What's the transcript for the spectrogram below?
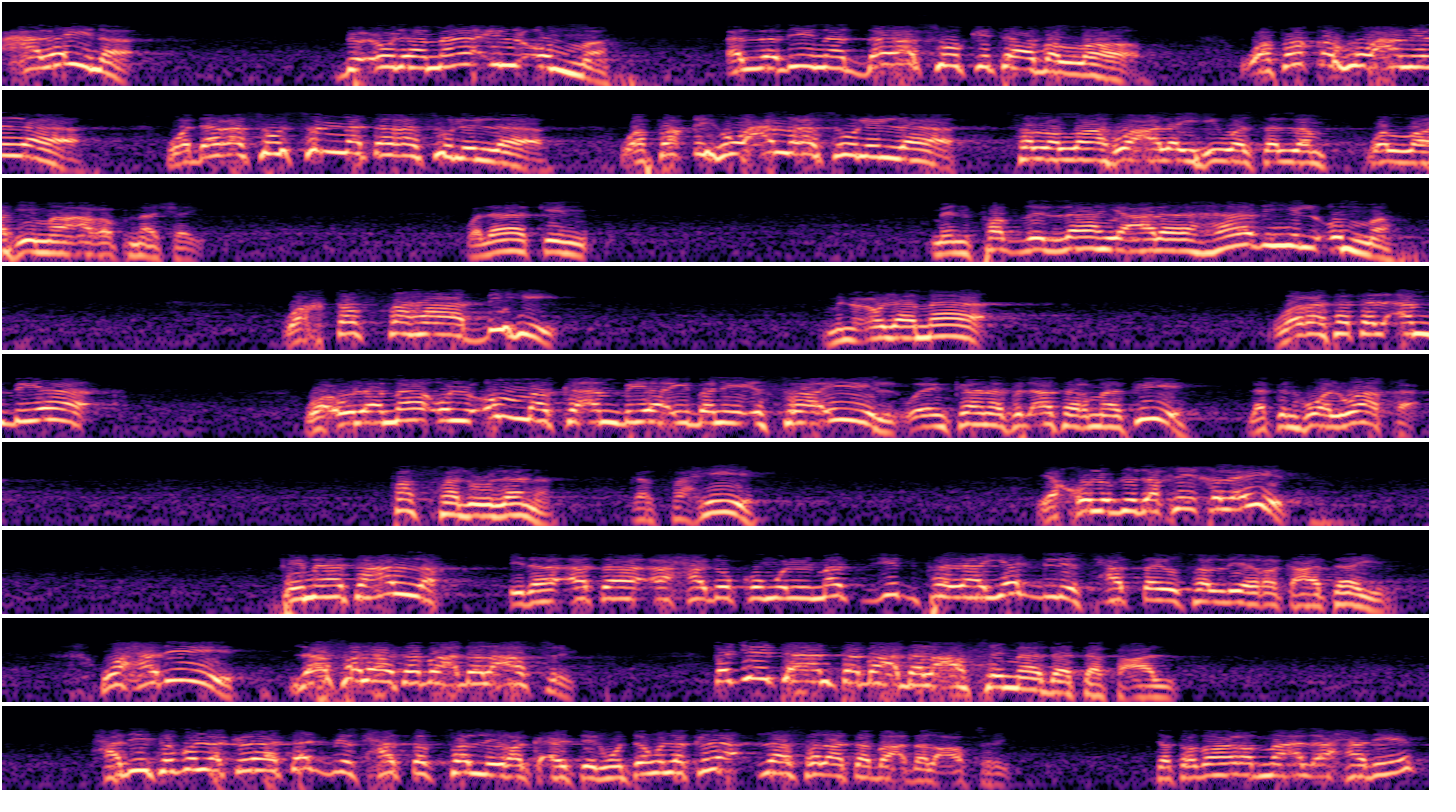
علينا بعلماء الأمة الذين درسوا كتاب الله وفقهوا عن الله ودرسوا سنة رسول الله وفقهوا عن رسول الله صلى الله عليه وسلم. والله ما عرفنا شيء. ولكن من فضل الله على هذه الأمة واختصها به من علماء ورثة الأنبياء وعلماء الأمة كأنبياء بني إسرائيل وإن كان في الأثر ما فيه لكن هو الواقع. فصلوا لنا قال صحيح يقول ابن دقيق العيد فيما يتعلق إذا أتى أحدكم المسجد فلا يجلس حتى يصلي ركعتين. وحديث لا صلاة بعد العصر. فجئت أنت بعد العصر ماذا تفعل؟ حديث يقول لك لا تجلس حتى تصلي ركعتين وأنت تقول لك لا لا صلاة بعد العصر. تتضارب مع الأحاديث؟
